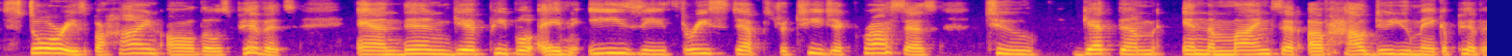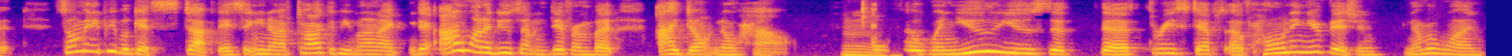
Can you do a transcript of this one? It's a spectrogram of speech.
stories behind all those pivots and then give people an easy three step strategic process to get them in the mindset of how do you make a pivot so many people get stuck. They say, you know, I've talked to people and I'm like, I want to do something different, but I don't know how. Mm. And so when you use the the three steps of honing your vision, number one,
